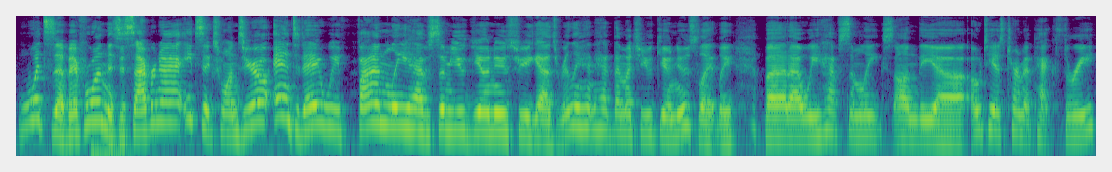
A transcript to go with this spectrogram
What's up everyone, this is Cyberknight8610, and today we finally have some Yu-Gi-Oh! news for you guys. Really haven't had that much Yu-Gi-Oh! news lately, but uh, we have some leaks on the uh, OTS Tournament Pack 3,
